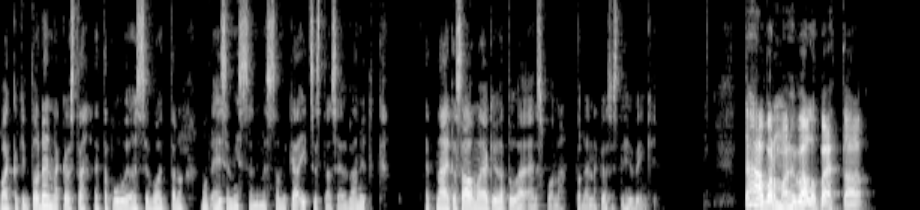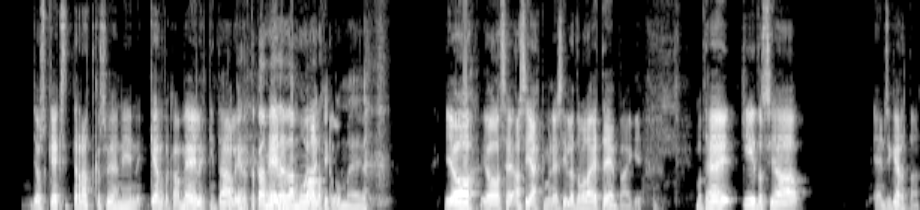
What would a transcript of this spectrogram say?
vaikkakin todennäköistä, että Pulli olisi se voittanut, mutta ei se missään nimessä ole mikään itsestäänselvää nytkään. Että näitä saumoja kyllä tulee ensi vuonna todennäköisesti hyvinkin. Tähän on varmaan hyvä lopettaa. Jos keksitte ratkaisuja, niin kertokaa meillekin. Tämä ja oli kertokaa meidän muillekin kuin meille. Joo, joo, se asia ehkä menee sillä tavalla eteenpäinkin. Mutta hei, kiitos ja ensi kertaan.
